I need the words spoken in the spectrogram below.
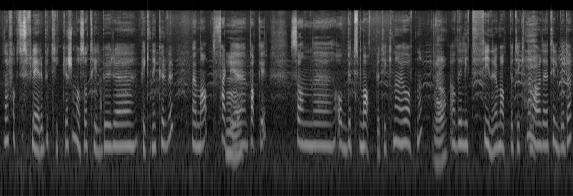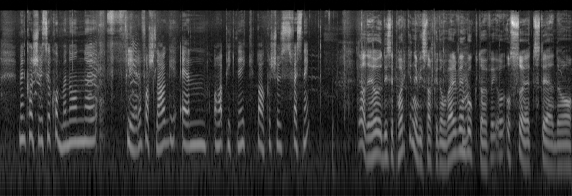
Og det er faktisk flere butikker som også tilbyr eh, piknikkurver med mat. Ferdige Mm. pakker. Sånn, eh, og but matbutikkene er jo åpne. Ja. Ja, de litt finere matbutikkene har det tilbudet. Men kanskje vi skal komme med noen eh, flere forslag enn å ha piknik på Akershus festning? ja, det er jo disse parkene vi snakket om. Vervenbukta ja. også et sted. Og,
